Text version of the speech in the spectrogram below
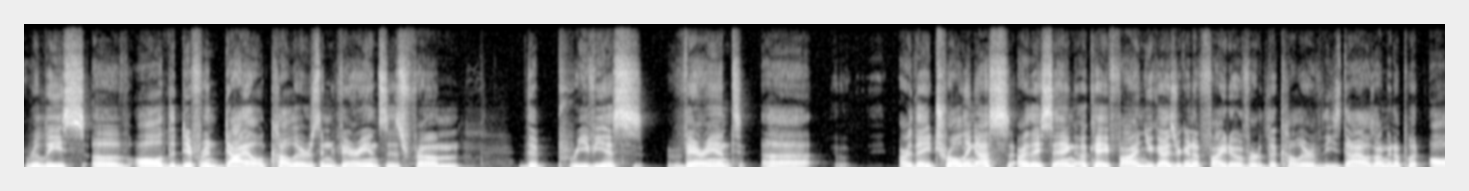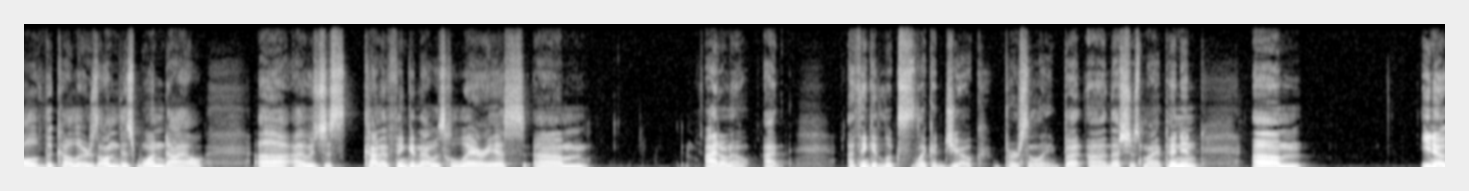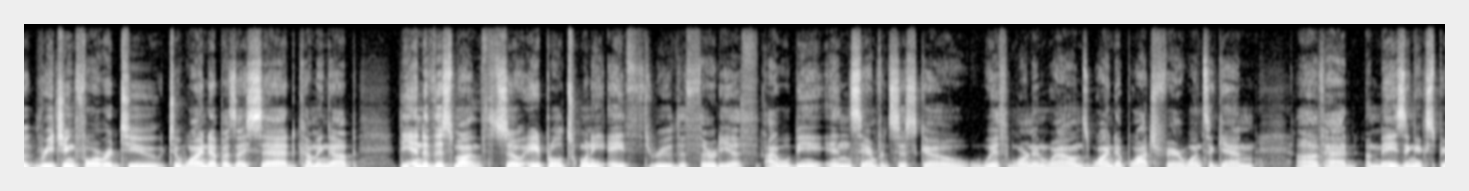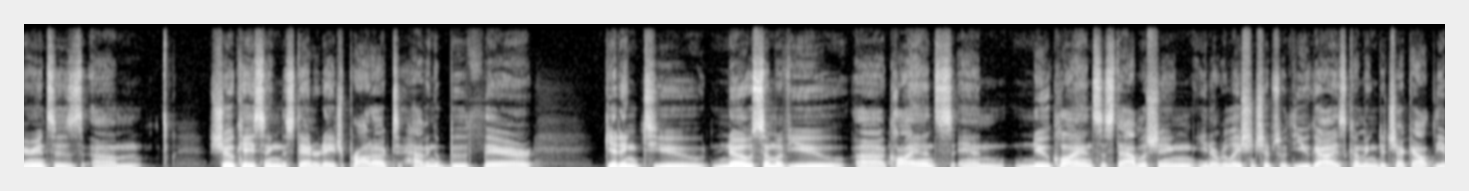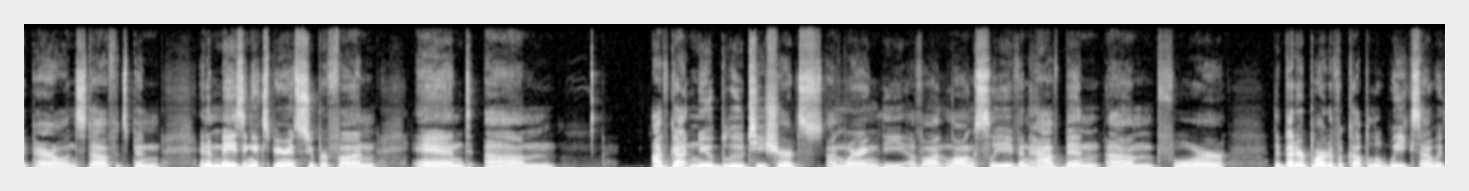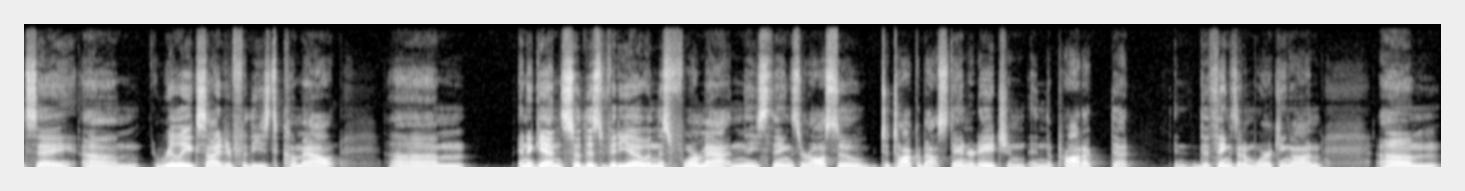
release of all the different dial colors and variances from the previous variant. Uh, are they trolling us? Are they saying, okay, fine, you guys are going to fight over the color of these dials. I'm going to put all of the colors on this one dial. Uh, I was just kind of thinking that was hilarious. Um, I don't know. I I think it looks like a joke personally, but uh, that's just my opinion. Um, you know, reaching forward to to wind up, as I said, coming up the end of this month, so April 28th through the 30th, I will be in San Francisco with Worn and Wound's Wind Up Watch Fair once again. Uh, I've had amazing experiences um, showcasing the Standard H product, having a booth there, getting to know some of you uh, clients and new clients, establishing you know relationships with you guys, coming to check out the apparel and stuff. It's been an amazing experience, super fun, and um, I've got new blue T-shirts. I'm wearing the Avant long sleeve and have been um, for the better part of a couple of weeks, I would say. Um, really excited for these to come out. Um, and again, so this video and this format and these things are also to talk about Standard H and, and the product that the things that I'm working on. Um,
